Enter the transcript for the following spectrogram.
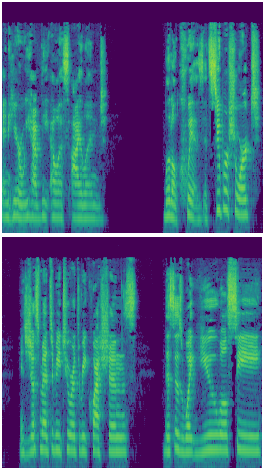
and here we have the Ellis Island little quiz. It's super short. It's just meant to be two or three questions. This is what you will see.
